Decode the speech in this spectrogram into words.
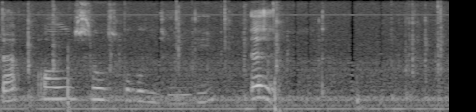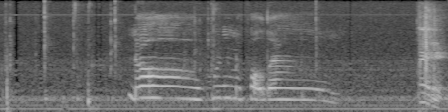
That also spawns in the. No, we're gonna fall down. Hey.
